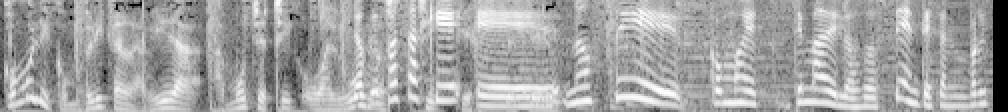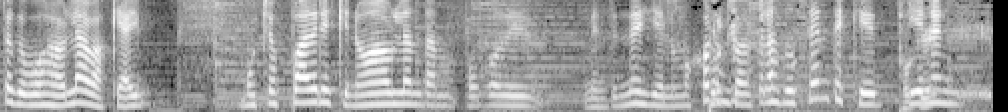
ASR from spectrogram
cómo le complican la vida a muchos chicos o a algunos lo que pasa es que, eh, no sé cómo es el tema de los docentes también por esto que vos hablabas que hay muchos padres que no hablan tampoco de ¿Me entendés? Y a lo mejor encontrás docentes que tienen, eh,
